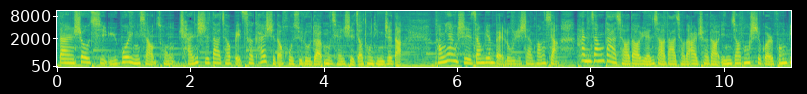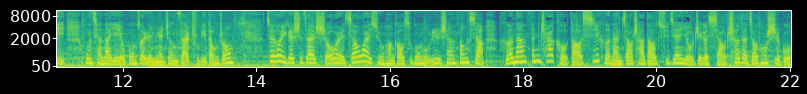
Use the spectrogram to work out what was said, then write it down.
但受其余波影响，从禅石大桥北侧开始的后续路段目前是交通停滞的。同样是江边北路日山方向汉江大桥到元小大桥的二车道因交通事故而封闭，目前呢也有工作人员正在处理当中。最后一个是在首尔郊外循环高速公路日山方向河南分岔口到西河南交叉道区间有这个小车的交通事故，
